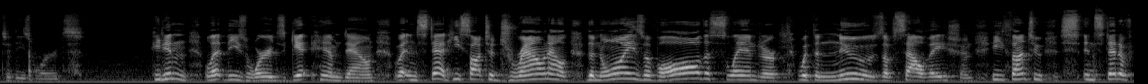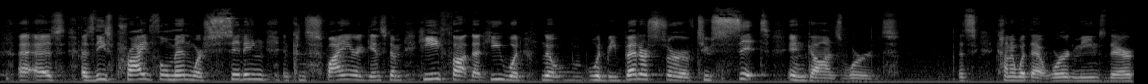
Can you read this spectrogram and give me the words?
to these words. He didn't let these words get him down, but instead he sought to drown out the noise of all the slander with the news of salvation. He thought to, instead of, as, as these prideful men were sitting and conspiring against him, he thought that he would, would be better served to sit in God's words. That's kind of what that word means there,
